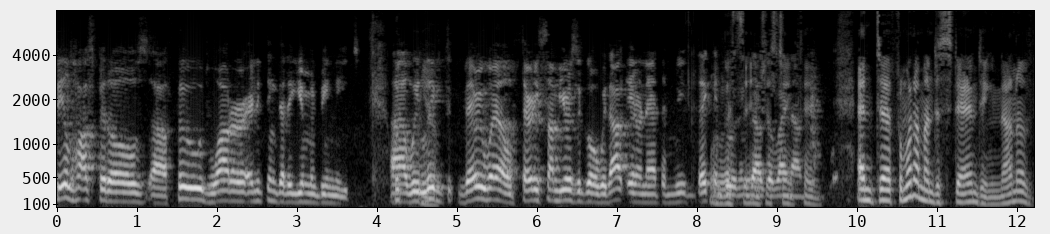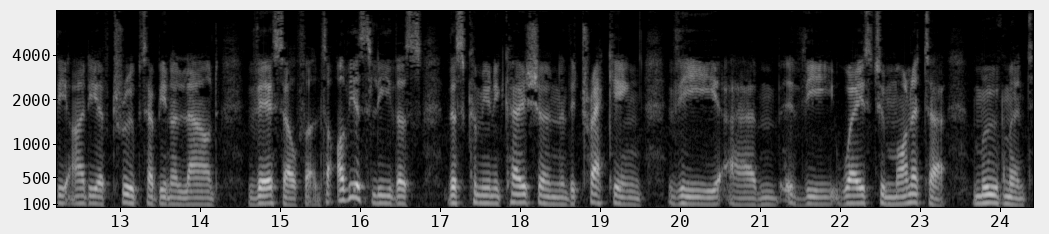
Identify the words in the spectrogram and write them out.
field hospitals, uh, food, water, anything that a human being needs. Uh, we yeah. lived very well 30 some years ago without internet and we, they can Well, do it in Gaza right now. thing. And uh, from what I'm understanding, none of the IDF troops have been allowed their cell phones. So obviously, this this communication, the tracking, the um, the ways to monitor movement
